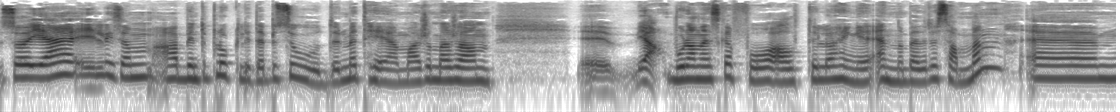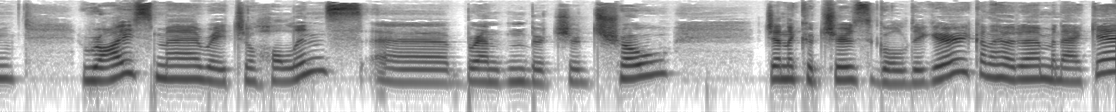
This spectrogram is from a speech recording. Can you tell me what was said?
så jeg liksom har begynt å plukke litt episoder med temaer som er sånn ja, hvordan jeg skal få alt til å henge enda bedre sammen. Rise med Rachel Hollins, uh, Brandon Butchard Show, Jenna Kutchers Golddigger kan jeg høre, men det er ikke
